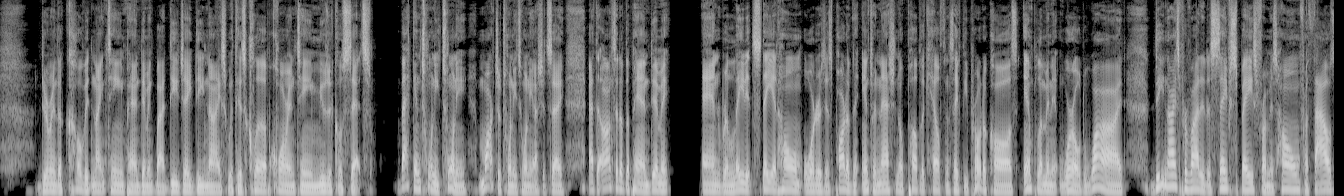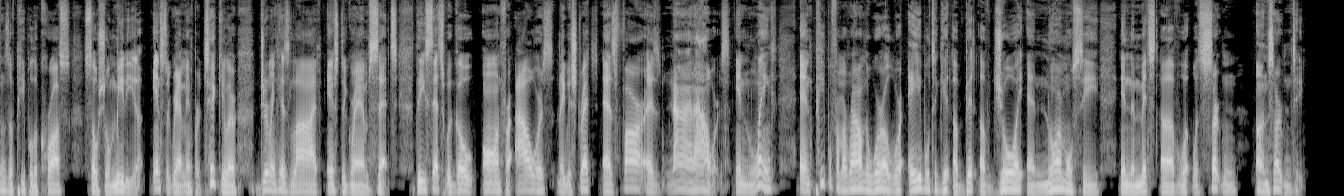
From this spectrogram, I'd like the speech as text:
during the COVID 19 pandemic by DJ D Nice with his club quarantine musical sets. Back in 2020, March of 2020, I should say, at the onset of the pandemic, and related stay at home orders as part of the international public health and safety protocols implemented worldwide, D Nice provided a safe space from his home for thousands of people across social media, Instagram in particular, during his live Instagram sets. These sets would go on for hours. They would stretch as far as nine hours in length and people from around the world were able to get a bit of joy and normalcy in the midst of what was certain uncertainty.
